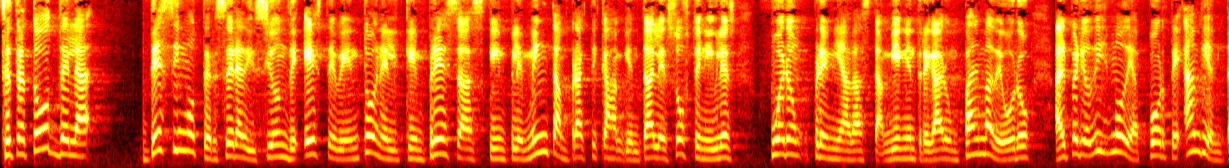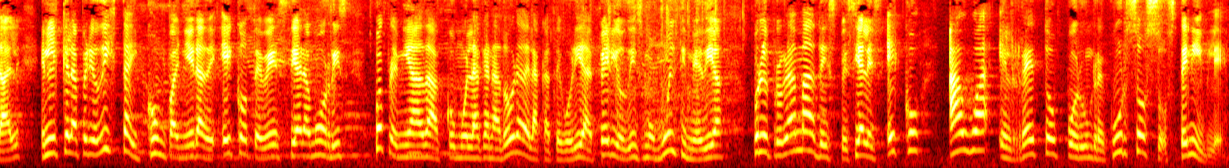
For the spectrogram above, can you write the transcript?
Se trató de la decimotercera edición de este evento en el que empresas que implementan prácticas ambientales sostenibles fueron premiadas. También entregaron Palma de Oro al periodismo de aporte ambiental, en el que la periodista y compañera de Eco TV, Ciara Morris, fue premiada como la ganadora de la categoría de periodismo multimedia por el programa de especiales Eco Agua, el reto por un recurso sostenible.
